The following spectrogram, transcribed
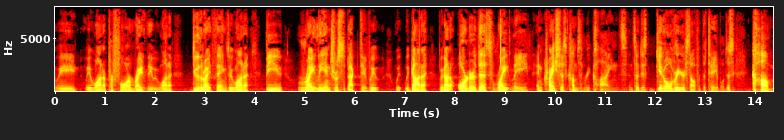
We, we want to perform rightly. We want to do the right things. We want to be rightly introspective. We, we, we gotta we gotta order this rightly. And Christ just comes and reclines. And so just get over yourself at the table. Just come.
